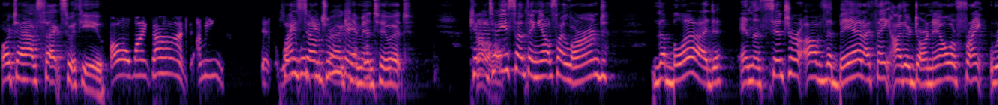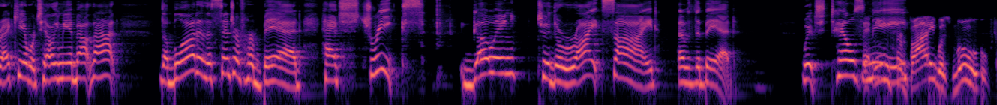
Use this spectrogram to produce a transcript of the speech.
Or to have sex with you? Oh my God! I mean, Please don't do drag that? him into it. Can I oh. tell you something else I learned? The blood in the center of the bed, I think either Darnell or Frank Recchia were telling me about that. The blood in the center of her bed had streaks going to the right side of the bed, which tells That means her body was moved.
